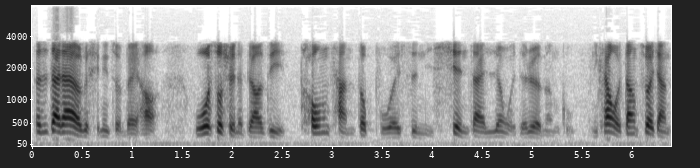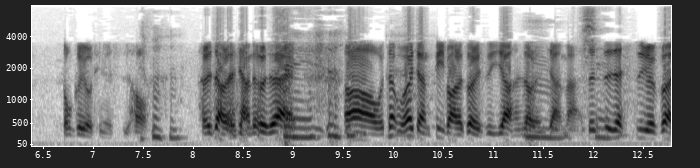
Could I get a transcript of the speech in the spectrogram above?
但是大家有个心理准备哈，我所选的标的通常都不会是你现在认为的热门股。你看我当初在讲。东哥游艇的时候，很少人讲，对不对？啊，我在我在讲地保的时候也是一样，很少人讲嘛。甚至在四月份，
